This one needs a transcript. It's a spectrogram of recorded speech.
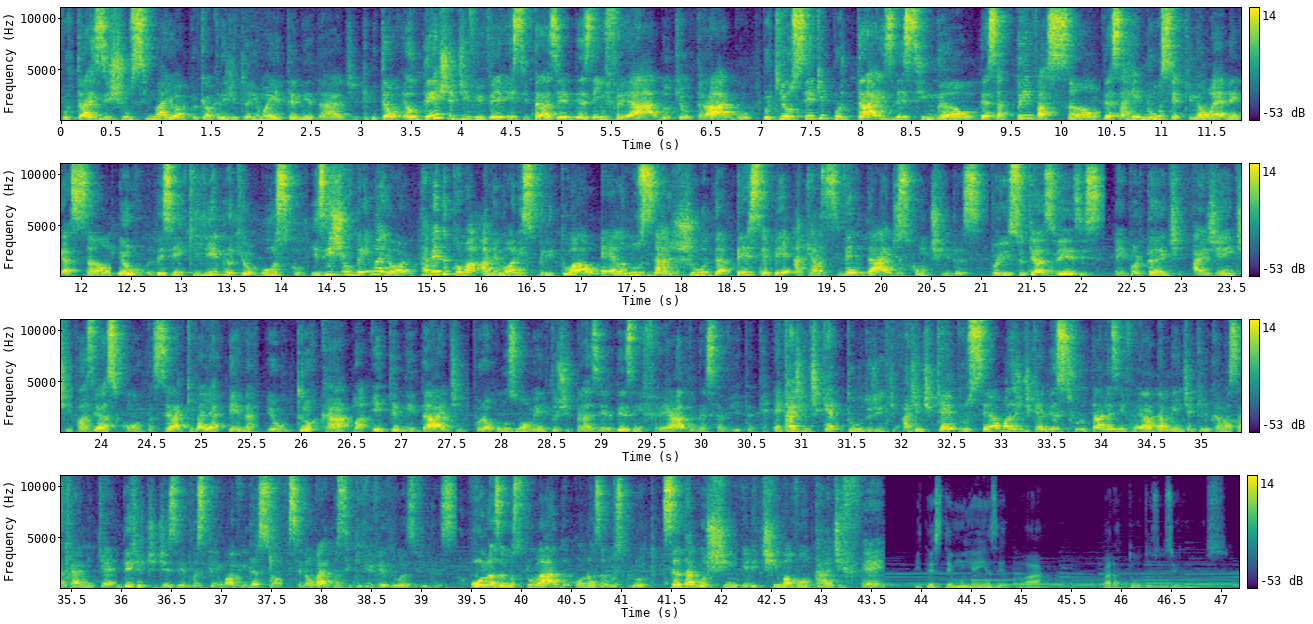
Por trás existe um sim maior, porque eu acredito em uma eternidade. Então eu deixo de viver esse prazer desenfreado que eu trago, porque eu sei que por trás desse não, dessa privação, dessa renúncia que não é negação, eu desse equilíbrio que eu busco, existe um bem maior. Tá vendo como a memória espiritual, ela nos ajuda a perceber aquelas verdades contidas. Por isso que às vezes é importante a gente fazer as contas. Será que vale a pena eu trocar uma eternidade por alguns momentos de prazer desenfreado nessa vida? É que a gente quer tudo, gente. A gente quer ir pro céu, mas a gente quer desfrutar desenfreadamente aquilo que a nossa carne quer. E deixa eu te dizer, você tem uma vida só. Você não vai conseguir viver duas vidas. Ou nós vamos para um lado, ou nós vamos para outro. Santo Agostinho, ele tinha uma vontade de fé. E testemunha exemplar para todos os irmãos.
